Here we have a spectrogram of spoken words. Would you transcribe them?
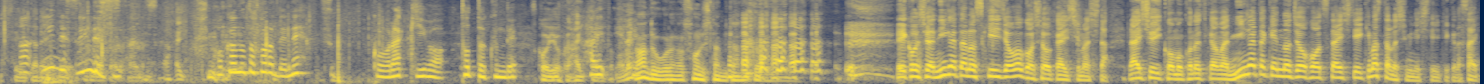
していただいて。あいいんですいいんですはい。他のところでね、つこう、ラッキーを取っとくんで。こうよく入ったりとかね。なんで俺が損したみたいな顔。えー今週は新潟のスキー場をご紹介しました。来週以降もこの時間は新潟県の情報をお伝えしていきます。楽しみにしていてください。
